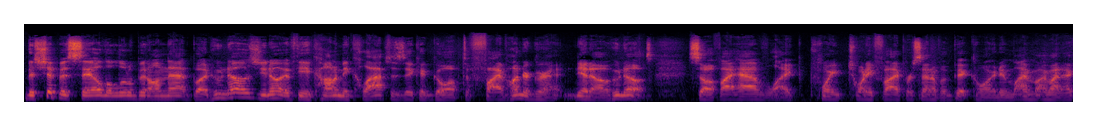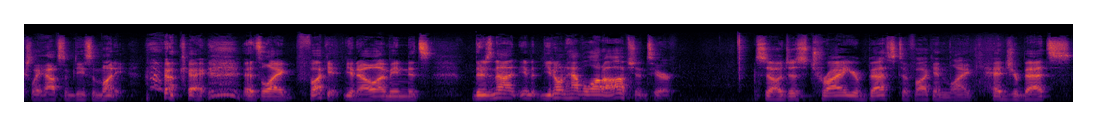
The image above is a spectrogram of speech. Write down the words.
the ship has sailed a little bit on that, but who knows? You know, if the economy collapses, it could go up to 500 grand. You know, who knows? So if I have like 0.25% of a Bitcoin, I might actually have some decent money. okay, it's like fuck it. You know, I mean, it's there's not you know you don't have a lot of options here. So just try your best to fucking like hedge your bets.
